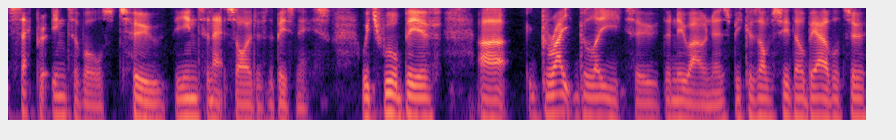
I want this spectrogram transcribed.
separate intervals to the internet side of the business, which will be of uh, great glee to the new owners because obviously they'll be able to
